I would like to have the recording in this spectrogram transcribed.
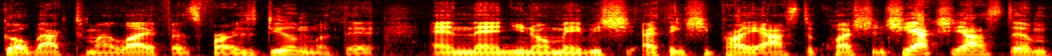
go back to my life as far as dealing with it. And then you know maybe she, I think she probably asked a question. She actually asked him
